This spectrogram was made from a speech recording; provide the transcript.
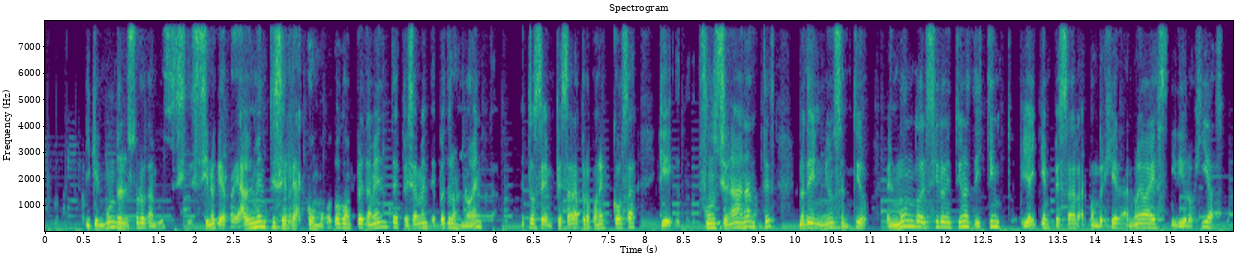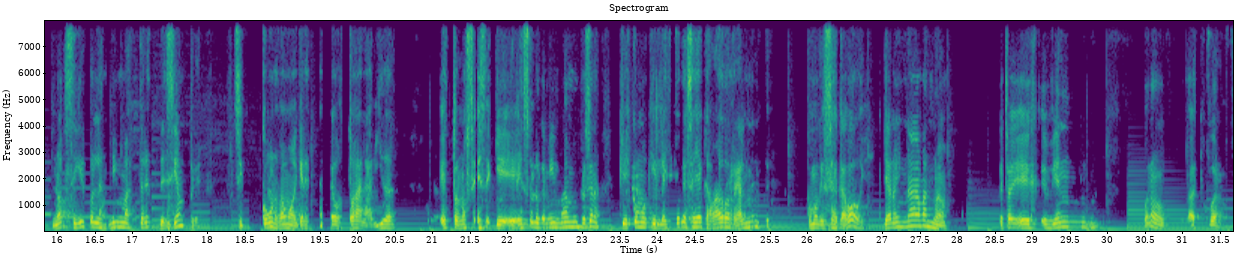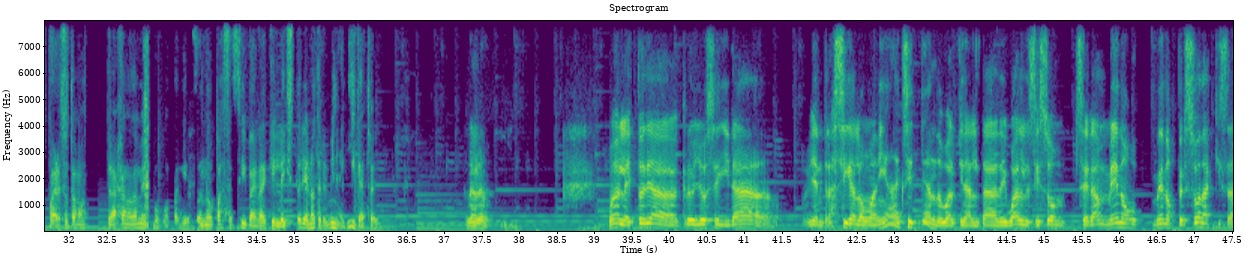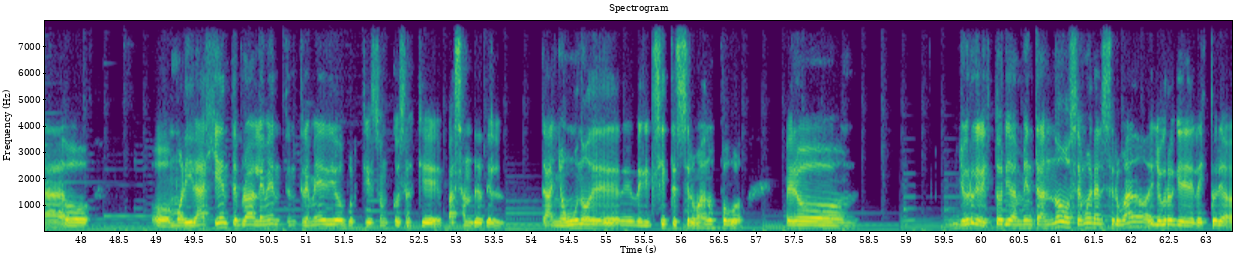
y que el mundo no mm. solo cambió, sino que realmente se reacomodó completamente, especialmente después de los 90. Entonces, empezar a proponer cosas que funcionaban antes no tiene ni un sentido. El mundo del siglo XXI es distinto y hay que empezar a converger a nuevas ideologías, no seguir con las mismas tres de siempre. ¿Cómo nos vamos a quedar estancados toda la vida? Esto no sé, es que eso es lo que a mí más me impresiona, que es como que la historia se haya acabado realmente, como que se acabó, ya no hay nada más nuevo. Es, es bien, bueno, bueno, para eso estamos trabajando también, para que eso no pase así, para que la historia no termine aquí, ¿cachai? Claro. Bueno, la historia creo yo seguirá mientras siga la humanidad existiendo, pues al final da, igual si son, serán menos, menos personas quizás, o, morirá gente probablemente entre medio, porque son cosas que pasan desde el año uno de, que existe el ser humano un poco, pero yo creo que la historia, mientras no se muera el ser humano, yo creo que la historia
